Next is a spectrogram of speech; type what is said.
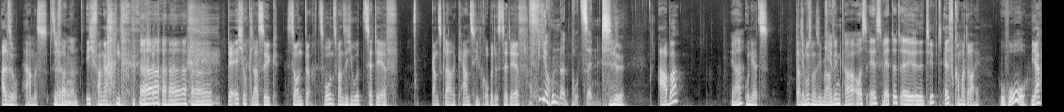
Also, Hermes. Sie äh, fangen an. Ich fange an. Der Echo Klassik, Sonntag, 22 Uhr, ZDF. Ganz klare Kernzielgruppe des ZDF. 400 Prozent. Nö. Aber, Ja, und jetzt, das Ja, muss man sich mal. Kevin K. aus S wettet, äh, äh, tippt. 11,3. Oho. Ja,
